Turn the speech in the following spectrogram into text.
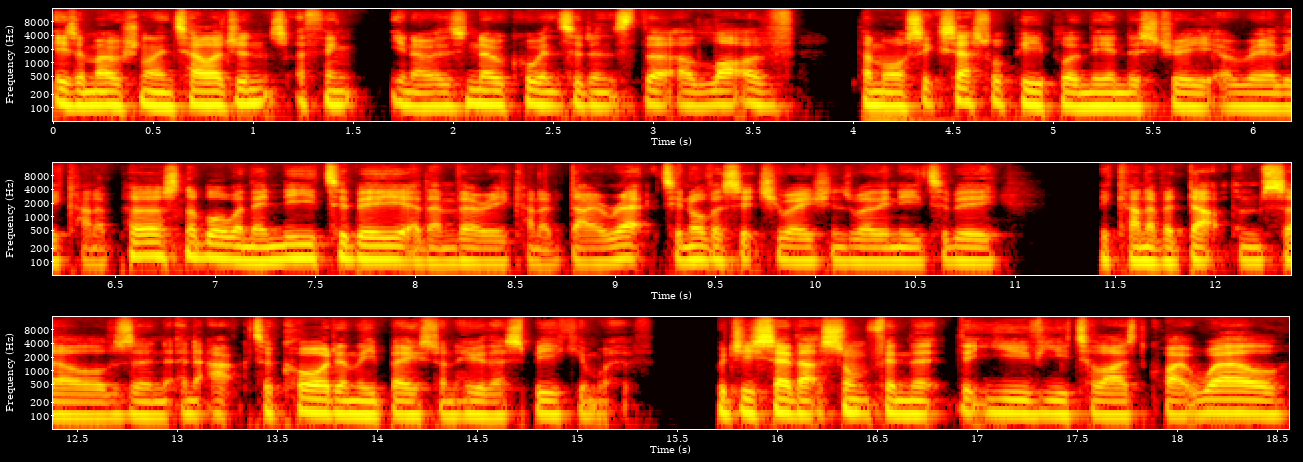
is emotional intelligence. I think, you know, there's no coincidence that a lot of the more successful people in the industry are really kind of personable when they need to be, and then very kind of direct in other situations where they need to be. They kind of adapt themselves and, and act accordingly based on who they're speaking with. Would you say that's something that, that you've utilized quite well?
